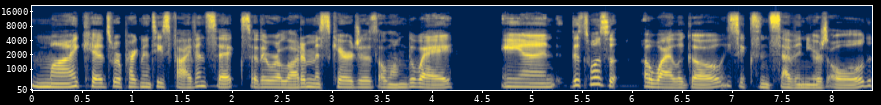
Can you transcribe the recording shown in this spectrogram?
My kids were pregnancies five and six, so there were a lot of miscarriages along the way. And this was a while ago, six and seven years old,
